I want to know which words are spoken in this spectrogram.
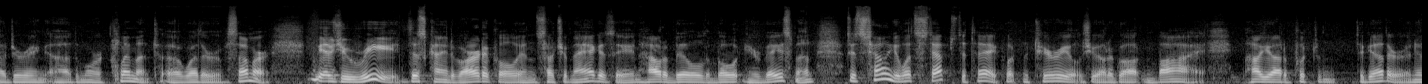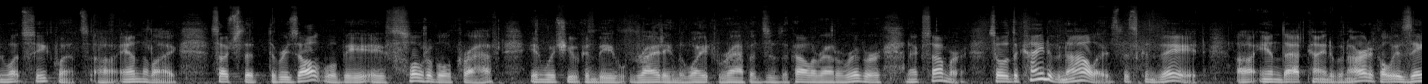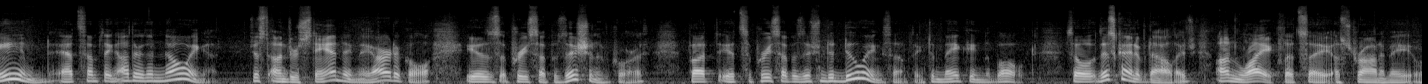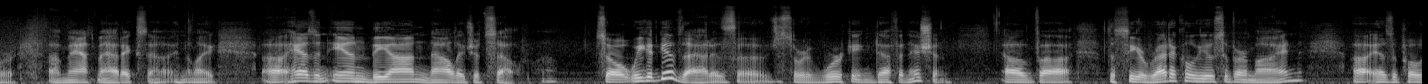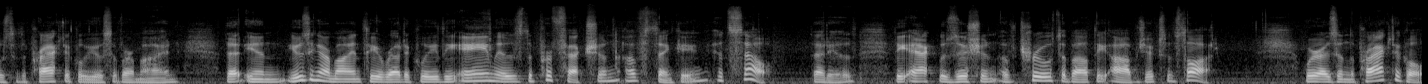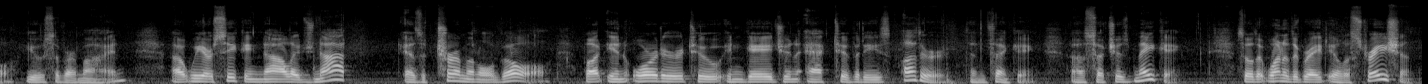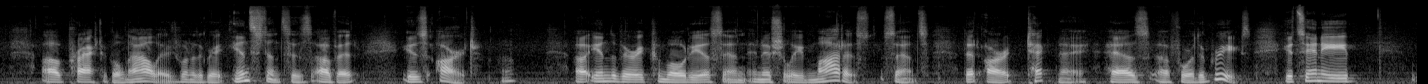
during the more clement weather of summer. As you read this kind of article in such a magazine, How to Build a Boat in Your Basement, it's telling you what steps to take, what materials you ought to go out and buy, how you ought to put them together and in what sequence uh, and the like, such that the result will be a floatable craft in which you can be riding the white rapids of the Colorado River next summer. So the kind of knowledge that's conveyed uh, in that kind of an article is aimed at something other than knowing it. Just understanding the article is a presupposition, of course, but it's a presupposition to doing something, to making the boat. So this kind of knowledge, unlike, let's say, astronomy or uh, mathematics uh, and the like, uh, has an end beyond knowledge itself. So we could give that as a just sort of working definition of uh, the theoretical use of our mind uh, as opposed to the practical use of our mind. That in using our mind theoretically, the aim is the perfection of thinking itself that is, the acquisition of truth about the objects of thought. Whereas in the practical use of our mind, uh, we are seeking knowledge not as a terminal goal, but in order to engage in activities other than thinking, uh, such as making. So that one of the great illustrations of practical knowledge, one of the great instances of it, is art, uh, in the very commodious and initially modest sense that art, techne, has uh, for the Greeks. It's any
